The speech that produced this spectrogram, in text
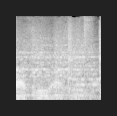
awesome.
